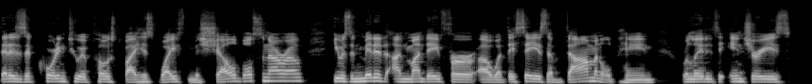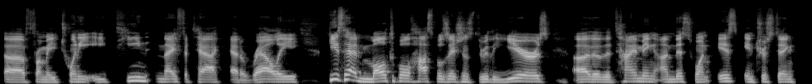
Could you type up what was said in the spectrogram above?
That is according to a post by his wife, Michelle Bolsonaro. He was admitted on Monday for uh, what they say is abdominal pain related to injuries uh, from a 2018 knife attack at a rally. He's had multiple hospitalizations through the years. Uh, the, the timing on this one is interesting.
